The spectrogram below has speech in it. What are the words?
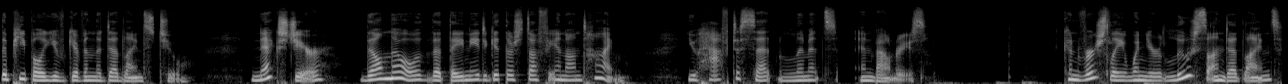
the people you've given the deadlines to. Next year, they'll know that they need to get their stuff in on time. You have to set limits and boundaries. Conversely, when you're loose on deadlines,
